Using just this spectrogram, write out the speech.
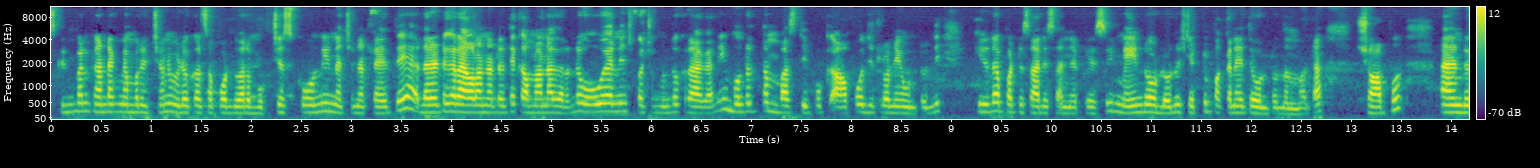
స్క్రీన్ పైన కాంటాక్ట్ నెంబర్ ఇచ్చాను. వీడియో కాల్ సపోర్ట్ ద్వారా బుక్ చేసుకోండి. నచ్చినట్లయితే డైరెక్ట్గా రావాలన్నట్లయితే కమలానగర్ అంటే ఓవర్ నుంచి కొంచెం ముందుకు రాగానే మునరత్నం బస్ డిపోకి ఆపోజిట్లోనే ఉంటుంది. కిరీటా పట్టు సారీస్ అని చెప్పేసి మెయిన్ రోడ్లోని చెట్టు పక్కనైతే ఉంటుందన్నమాట షాప్. అండ్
